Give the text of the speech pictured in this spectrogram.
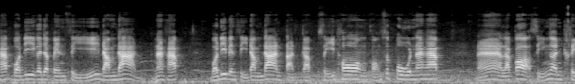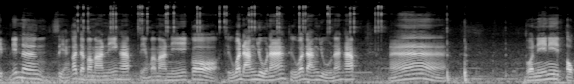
ครับ บอดี้ก็จะเป็นสีดำด้านนะครับ บอดี้เป็นสีดำด้านตัดกับสีทองของสปูลนะครับนะแล้วก็สีเงินคลิปนิดนึง เสียงก็จะประมาณนี้ครับ เสียงประมาณนี้ก็ถือว่าดังอยู่นะ ถือว่าดังอยู่นะครับนะตัวนี้นี่ตก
